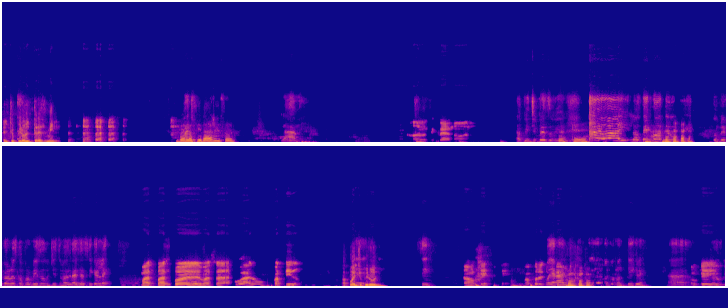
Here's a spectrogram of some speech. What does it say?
El chupirul 3000. Velocidades. o- La ame. No, no te creas, no. La pinche presumida. Ok. ¡Ay, ay! Los dejo, tengo que cumplir con unos compromisos. Muchísimas gracias. Síganle. ¿Vas, vas, por, ¿Vas a jugar un partido? Va por el chupirul. Sí, Ah, ok. ok. Va por el voy a pelearme con un tigre. Ah, Ok, ok.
